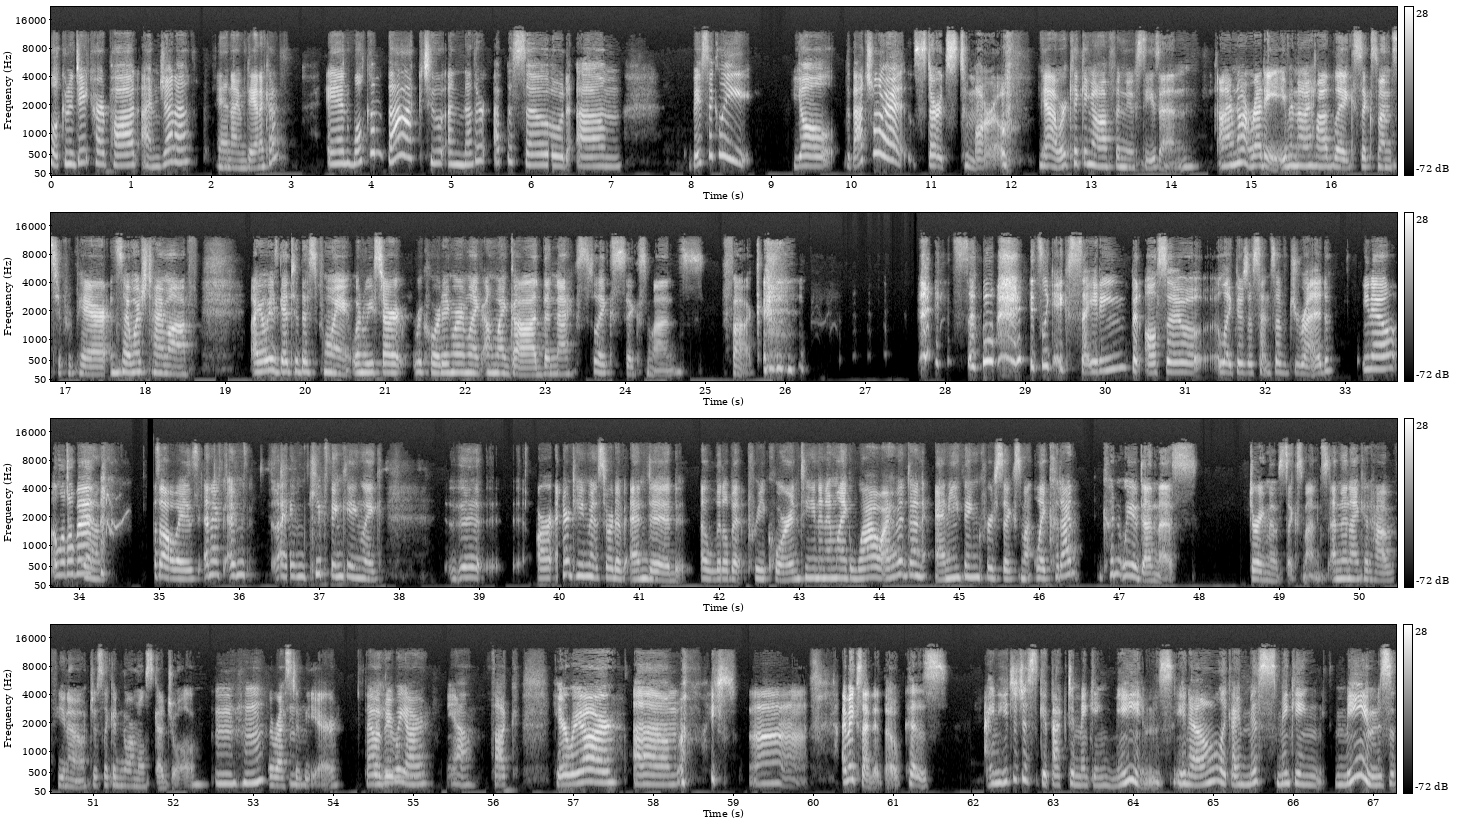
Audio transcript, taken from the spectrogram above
welcome to Date Card Pod. I'm Jenna. And I'm Danica. And welcome back to another episode. Um basically, y'all, The Bachelorette starts tomorrow. Yeah, we're kicking off a new season. I'm not ready, even though I had like six months to prepare and so much time off. I always get to this point when we start recording where I'm like, oh my God, the next like six months. Fuck. it's so it's like exciting, but also like there's a sense of dread, you know, a little bit. Yeah. As always. And I I'm I keep thinking like the our entertainment sort of ended a little bit pre-quarantine and I'm like, wow, I haven't done anything for 6 months. Like could I couldn't we have done this during those 6 months? And then I could have, you know, just like a normal schedule Mm-hmm. the rest Mhm. of the year. That But would be we are. Yeah. Fuck. Here we are. Um uh, I'm excited though, because I need to just get back to making memes, you know? Like I miss making memes.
